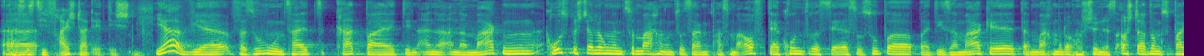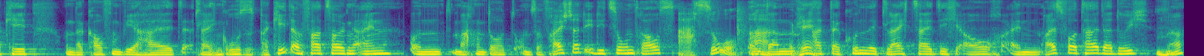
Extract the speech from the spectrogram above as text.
Was äh, ist die Freistaat Edition? Ja, wir versuchen uns halt gerade bei den ein oder anderen Marken Großbestellungen zu machen und zu sagen, pass mal auf, der Grundriss, der ist so super bei dieser Marke, dann machen wir doch ein schönes Ausstattungspaket und da kaufen wir halt gleich ein großes Paket an Fahrzeugen ein und machen dort unsere Freistadt-Edition draus. Ach so. Und ah, dann okay. hat der Kunde gleichzeitig auch einen Preisvorteil dadurch mhm. ja,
